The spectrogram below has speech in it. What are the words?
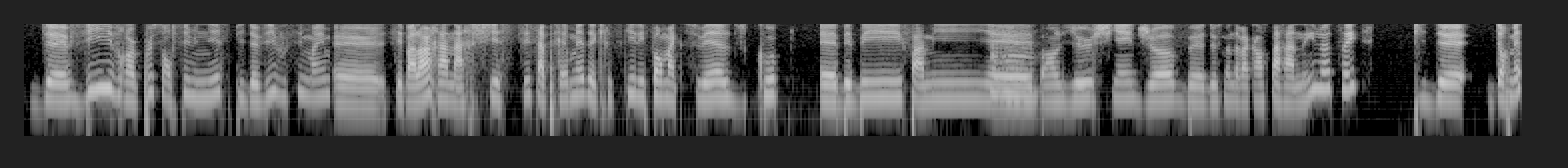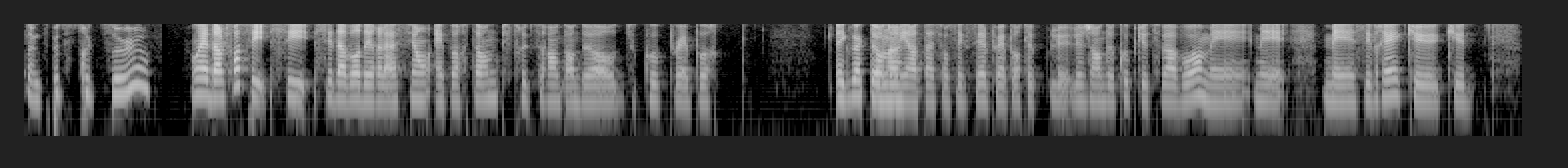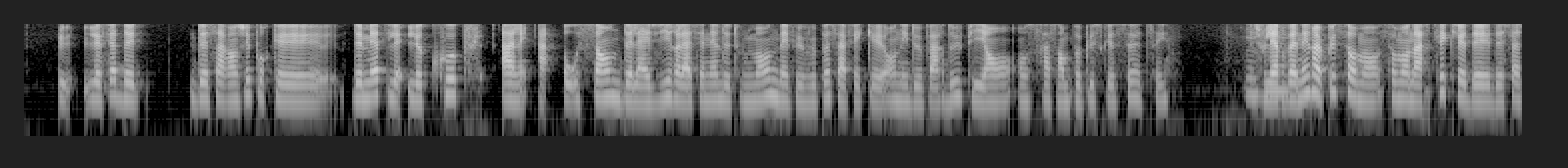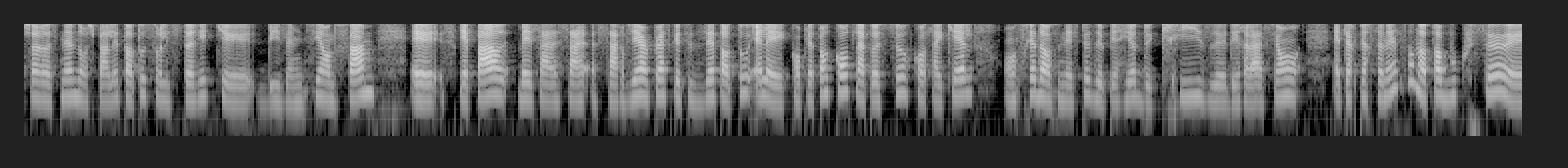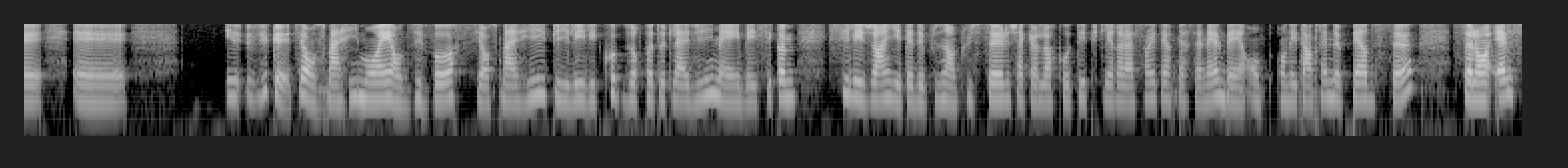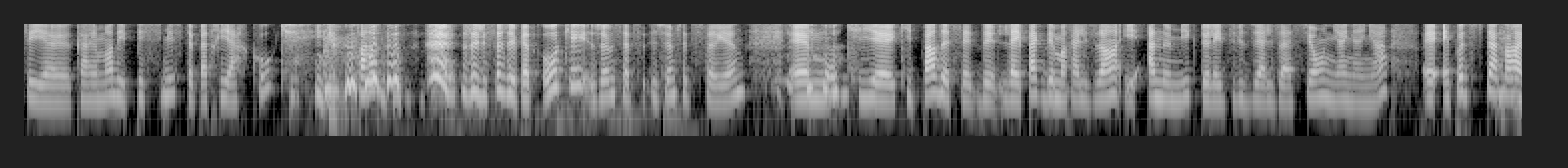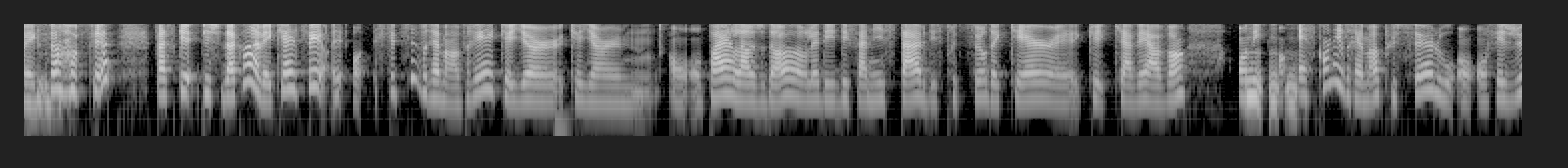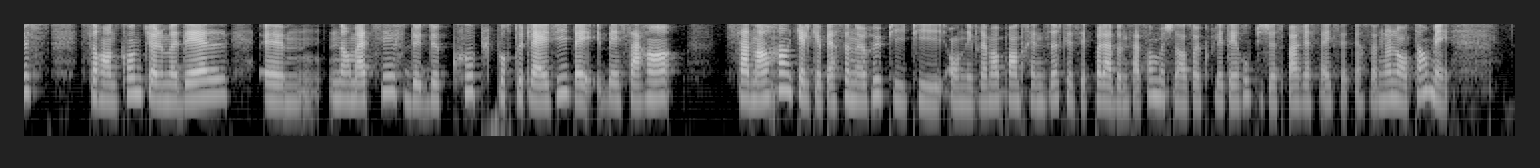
de vivre un peu son féminisme, puis de vivre aussi même euh, ses valeurs anarchistes. Ça permet de critiquer les formes actuelles du couple, euh, bébé, famille, euh, mm-hmm. banlieue, chien, job, deux semaines de vacances par année, là, tu sais. Puis de, de, remettre un petit peu de structure. Ouais, dans le fond, c'est d'avoir des relations importantes puis structurantes en dehors du couple, peu importe Exactement. ton orientation sexuelle, peu importe le, le, genre de couple que tu veux avoir, mais, mais, mais c'est vrai que, que le fait de, de s'arranger pour que de mettre le, couple au centre de la vie relationnelle de tout le monde, ben veut, veut pas, ça fait qu'on est deux par deux, puis on, on se rassemble pas plus que ça, tu sais. Je voulais mhm. revenir un peu sur mon, sur mon article de, de Sacha Rosnell dont je parlais tantôt sur l'historique euh, des amitiés entre femmes. Euh, ce qu'elle parle, ben, ça, ça, ça, revient un peu à ce que tu disais tantôt. Elle est complètement contre la posture contre laquelle on serait dans une espèce de période de crise des relations interpersonnelles. on entend beaucoup ça. Euh, et vu que, tu sais, on se marie moins, on divorce si on se marie, puis les, les couples durent pas toute la vie, mais ben, c'est comme si les gens ils étaient de plus en plus seuls, chacun de leur côté, puis que les relations interpersonnelles, ben on, on est en train de perdre ça. Selon elle, c'est euh, carrément des pessimistes patriarcaux qui parlent. j'ai lu ça, j'ai fait « OK, j'aime cette, cette historienne euh, qui, euh, qui parle de, de l'impact démoralisant et anomique de l'individualisation, gna gna gna. Elle n'est pas du tout d'accord avec ça, en fait, parce que... suis d'accord avec elle, tu sais, c'est-tu vraiment vrai qu'il y a un... Qu'il y a un on, perd l'âge d'or, là, des, des, familles stables, des structures de care euh, qu'il y avait avant? On est, mm, mm, mm. Est-ce qu'on est vraiment plus seul ou on, fait juste se rendre compte que le modèle euh, normatif de, de, couple pour toute la vie, ben, ben ça rend ça n'en rend quelques personnes heureux, puis, puis on n'est vraiment pas en train de dire que c'est pas la bonne façon. Moi, je suis dans un couple hétéro, puis j'espère rester avec cette personne-là longtemps, mais,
